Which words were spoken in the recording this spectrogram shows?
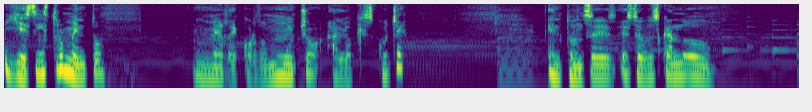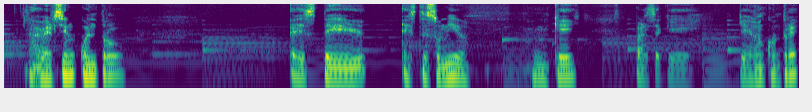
Y este instrumento me recordó mucho a lo que escuché. Entonces estoy buscando a ver si encuentro este, este sonido. Ok, parece que, ya lo encontré.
